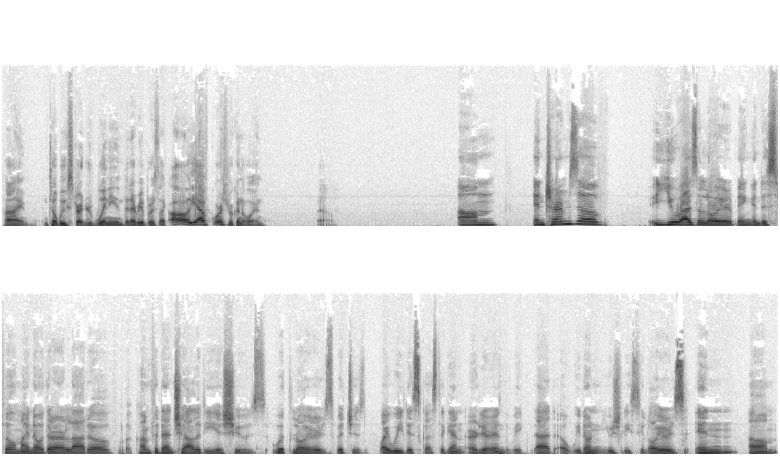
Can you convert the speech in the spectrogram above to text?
time until we started winning that everybody's like, oh, yeah, of course we're going to win. So. Um, in terms of you as a lawyer being in this film, I know there are a lot of confidentiality issues with lawyers, which is why we discussed again earlier in the week that uh, we don't usually see lawyers in um,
